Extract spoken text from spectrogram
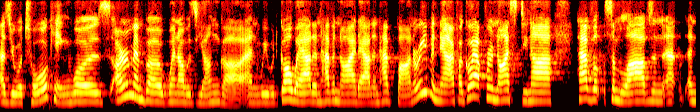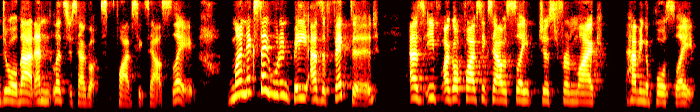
as you were talking was I remember when I was younger and we would go out and have a night out and have fun, or even now if I go out for a nice dinner, have some laughs and uh, and do all that, and let's just say I got five six hours sleep, my next day wouldn't be as affected as if I got five six hours sleep just from like having a poor sleep.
